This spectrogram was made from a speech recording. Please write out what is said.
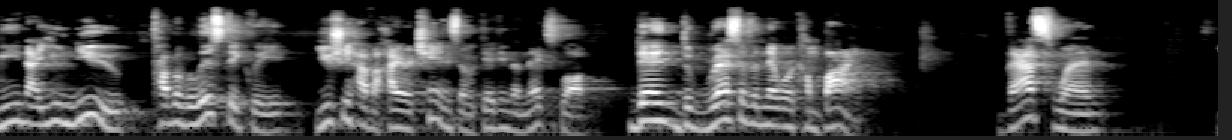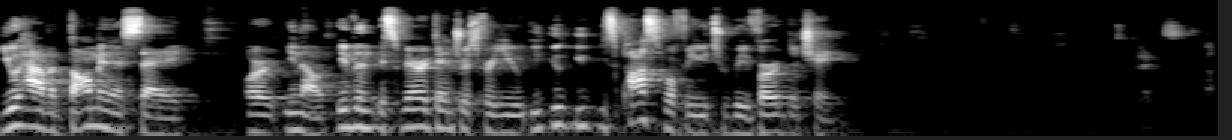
meaning that you knew probabilistically you should have a higher chance of getting the next block than the rest of the network combined. That's when you have a dominant say or you know, even it's very dangerous for you. You, you. It's possible for you to revert the chain. Uh.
